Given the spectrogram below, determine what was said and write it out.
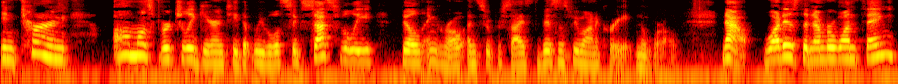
in turn, almost virtually guarantee that we will successfully build and grow and supersize the business we want to create in the world. Now, what is the number one thing?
